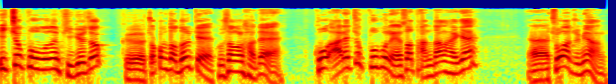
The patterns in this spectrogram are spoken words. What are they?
이쪽 부분은 비교적 그 조금 더 넓게 구성을 하되 그 아래쪽 부분에서 단단하게 에, 조아주면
